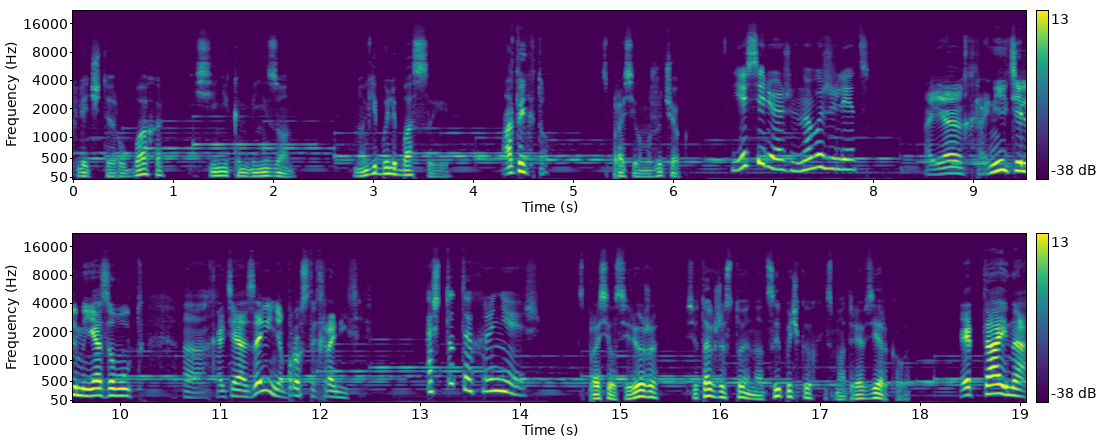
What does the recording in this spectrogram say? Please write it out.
клетчатая рубаха и синий комбинезон. Ноги были босые. «А ты кто?» — спросил мужичок. Я Сережа, новый жилец. А я хранитель, меня зовут... А, хотя зови меня просто хранитель. А что ты охраняешь? Спросил Сережа, все так же стоя на цыпочках и смотря в зеркало. Это тайна,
